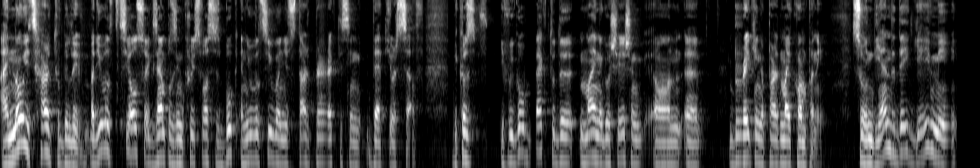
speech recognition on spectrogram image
I know it's hard to believe, but you will see also examples in Chris Voss's book, and you will see when you start practicing that yourself. Because if we go back to the my negotiation on uh, breaking apart my company, so in the end they gave me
